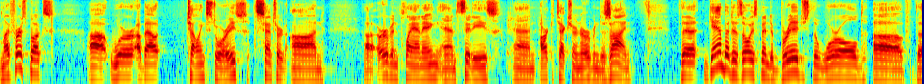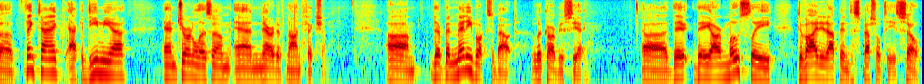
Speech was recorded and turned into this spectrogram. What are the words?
My first books uh, were about telling stories centered on uh, urban planning and cities and architecture and urban design. The gambit has always been to bridge the world of the think tank, academia, and journalism and narrative nonfiction. Um, there have been many books about Le Corbusier. uh, they, they are mostly divided up into specialties. So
